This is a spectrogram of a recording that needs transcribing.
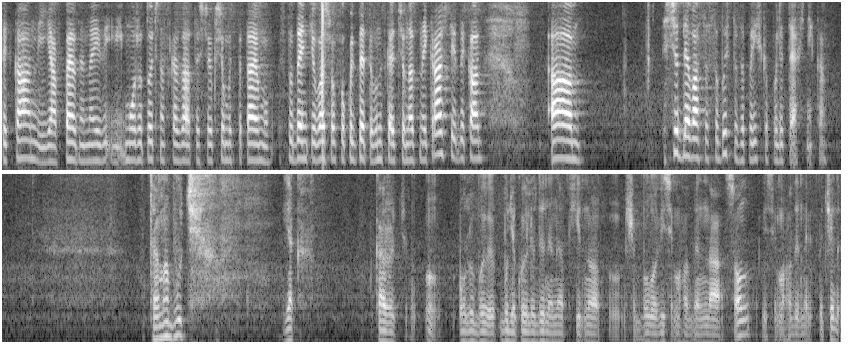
декан. І я впевнена і можу точно сказати, що якщо ми спитаємо студентів вашого факультету, вони скажуть, що в нас найкращий декан. А, що для вас особисто Запорізька політехніка? Та, мабуть, як кажуть, у будь-якої людини необхідно, щоб було 8 годин на сон, 8 годин на відпочинок,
